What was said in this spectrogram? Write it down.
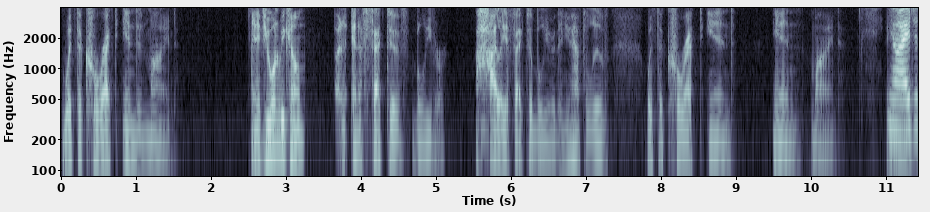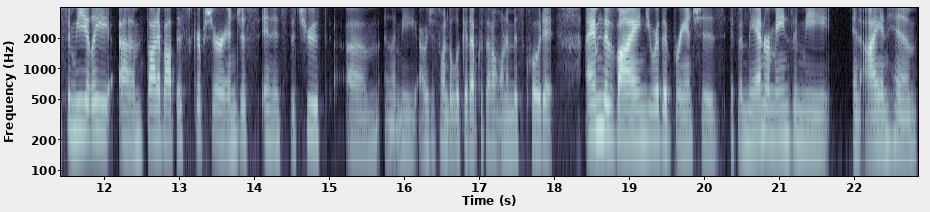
with the correct end in mind. And if you want to become an effective believer, a highly effective believer, then you have to live with the correct end in mind. You know, I just immediately um, thought about this scripture and just, and it's the truth. Um, and let me, I just wanted to look it up because I don't want to misquote it. I am the vine, you are the branches. If a man remains in me and I in him,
